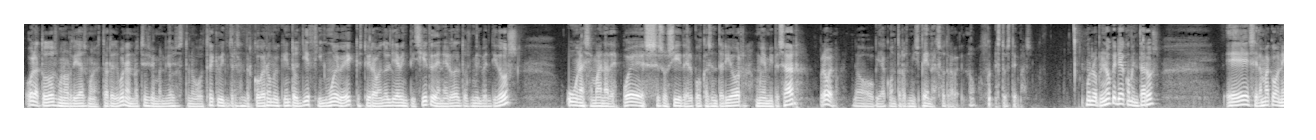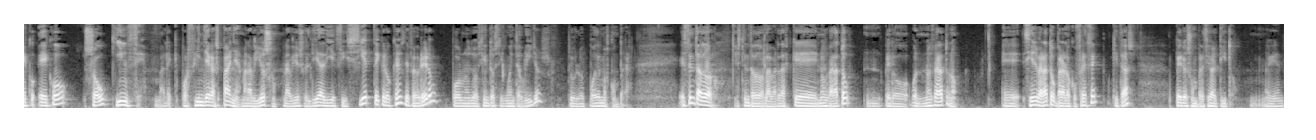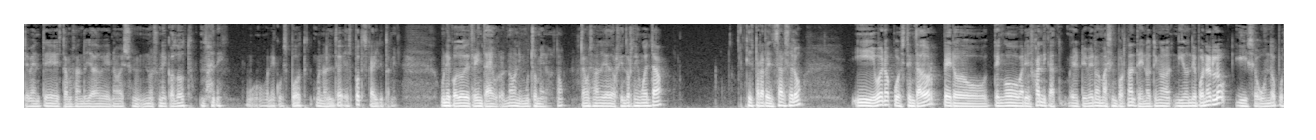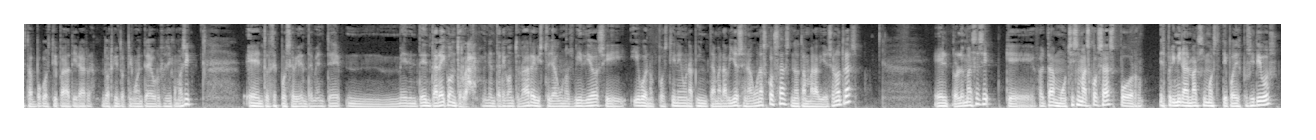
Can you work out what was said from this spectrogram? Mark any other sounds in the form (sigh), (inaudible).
Hola a todos, buenos días, buenas tardes, buenas noches, bienvenidos a este nuevo Trek 23 Undercover número 519 que estoy grabando el día 27 de enero del 2022. Una semana después, eso sí, del podcast anterior, muy a mi pesar, pero bueno, no voy a contaros mis penas otra vez, ¿no? (laughs) Con estos temas. Bueno, lo primero que quería comentaros es el Amazon Echo, Echo Show 15, ¿vale? Que por fin llega a España, maravilloso, maravilloso. El día 17 creo que es de febrero, por unos 250 eurillos, lo podemos comprar. Es tentador, es tentador, la verdad es que no es barato, pero bueno, no es barato, no. Eh, sí es barato para lo que ofrece, quizás, pero es un precio altito. Evidentemente estamos hablando ya de no es no es un EcoDot, (laughs) ¿vale? O un EcoSpot, bueno, el Spot es carillo también. Un EcoDot de 30 euros, ¿no? Ni mucho menos, ¿no? Estamos hablando ya de 250, que es para pensárselo y bueno, pues tentador, pero tengo varios handicaps. El primero, más importante, no tengo ni dónde ponerlo. Y segundo, pues tampoco estoy para tirar 250 euros así como así. Entonces, pues evidentemente mm, me intentaré controlar. Me intentaré controlar. He visto ya algunos vídeos y, y bueno, pues tiene una pinta maravillosa en algunas cosas, no tan maravillosa en otras. El problema es ese, que faltan muchísimas cosas por exprimir al máximo este tipo de dispositivos.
